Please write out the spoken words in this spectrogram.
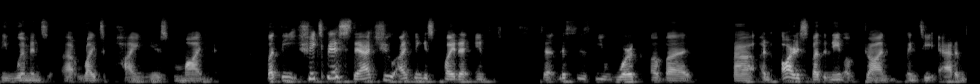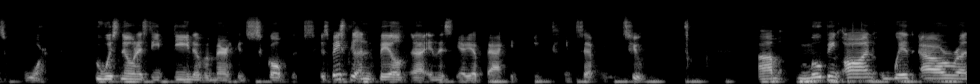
the Women's Rights Pioneers Monument. But the Shakespeare statue, I think, is quite an interesting. This is the work of a uh, an artist by the name of John Quincy Adams Warren, who was known as the Dean of American Sculptors. It was basically unveiled uh, in this area back in 1872. Um, moving on with our uh,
